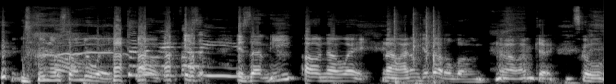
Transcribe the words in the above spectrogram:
who knows Thunderwave? Oh, is, that me? Oh no, wait, no, I don't get that alone. No, okay, it's cool.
